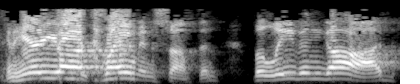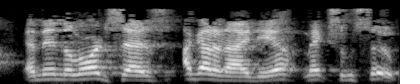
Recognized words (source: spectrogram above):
And here you are claiming something, believe in God, and then the Lord says, I got an idea, make some soup.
